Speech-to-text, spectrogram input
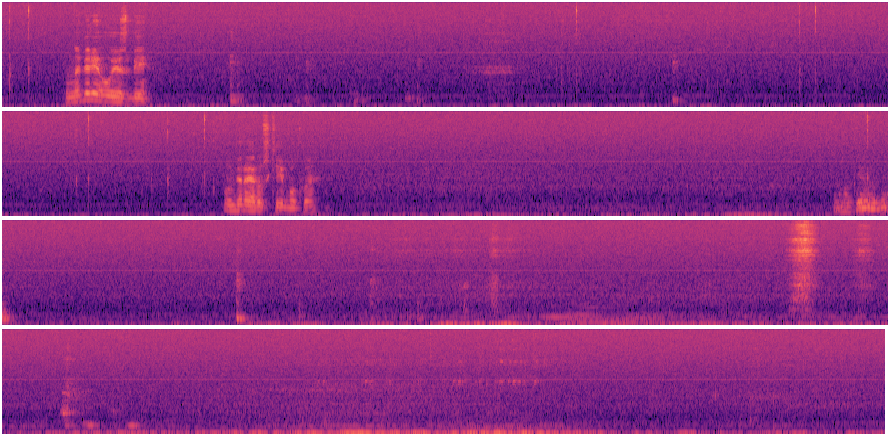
Набери USB. Убирай русские буквы. Форматировать, да?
